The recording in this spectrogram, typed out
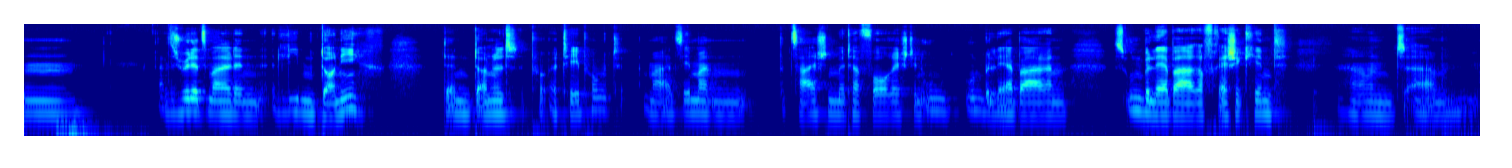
Also ich würde jetzt mal den lieben Donny, den Donald äh, T. Punkt, mal als jemanden bezeichnen, metaphorisch, den un unbelehrbaren, das unbelehrbare, freche Kind. Und ähm,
